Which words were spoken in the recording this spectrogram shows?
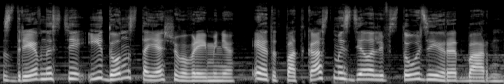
с древности и до настоящего времени. И этот подкаст мы сделали в студии Red Barn.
